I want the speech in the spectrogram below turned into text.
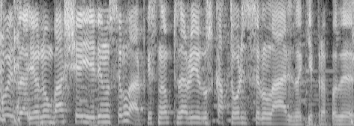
Pois é, eu não baixei ele no celular, porque senão eu precisaria dos 14 celulares aqui pra poder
